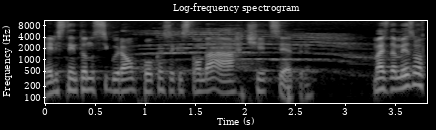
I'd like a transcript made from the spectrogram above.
eles tentando segurar um pouco essa questão da arte, etc. Mas da mesma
